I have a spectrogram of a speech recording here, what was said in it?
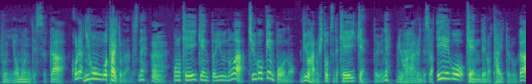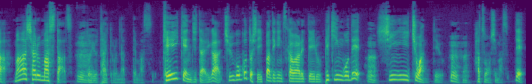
ふうに読むんですが、これは日本語タイトルなんですね。うん。この経意見というのは中国憲法の流派の一つで経意見というね、流派があるんですが、英語圏でのタイトルがマーシャルマスターズというタイトルになってます。経意見自体が中国語として一般的に使われている北京語でうん。新意チュワンっていううん。うん。発音をします。で、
